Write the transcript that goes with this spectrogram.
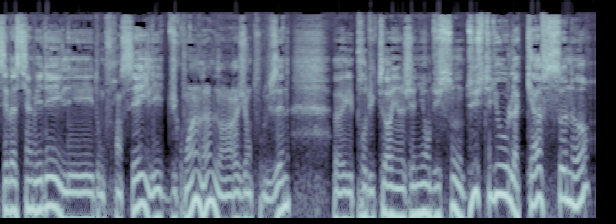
Sébastien Bédé, il est donc français, il est du coin, là, dans la région toulousaine. Euh, il est producteur et ingénieur du son du studio La Cave Sonore.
